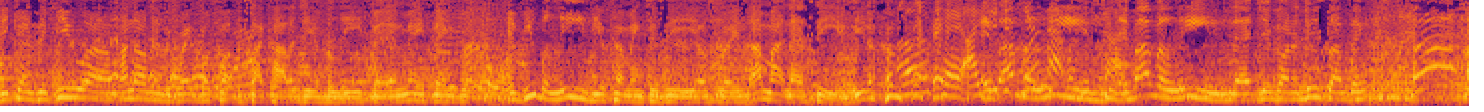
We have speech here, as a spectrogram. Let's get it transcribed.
Because if you, um, I know there's a great book called The Psychology of Belief and, and, many things, but if you believe you're coming to CEO Space, I might not see you. You know what I'm saying? Okay, I did if just I learn believe, that one this time. If I believe that you're going to do something, uh,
